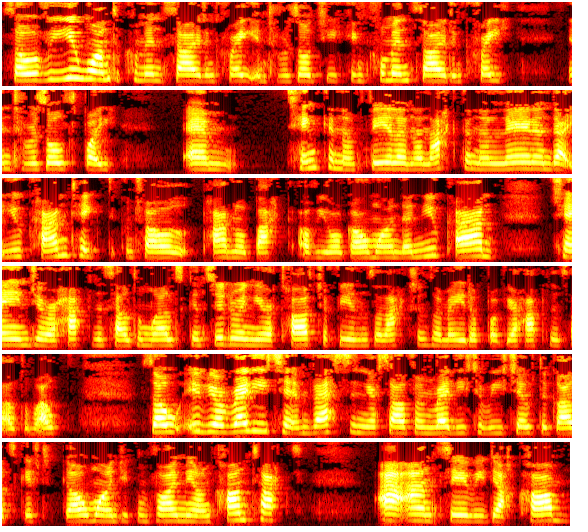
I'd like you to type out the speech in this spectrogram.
So if you want to come inside and create into results you can come inside and create into results by um thinking and feeling and acting and learning that you can take the control panel back of your go mind and you can change your happiness, health and wealth considering your thoughts, your feelings and actions are made up of your happiness, health and wealth. So if you're ready to invest in yourself and ready to reach out to God's gifted go mind, you can find me on contact at ansiri.com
